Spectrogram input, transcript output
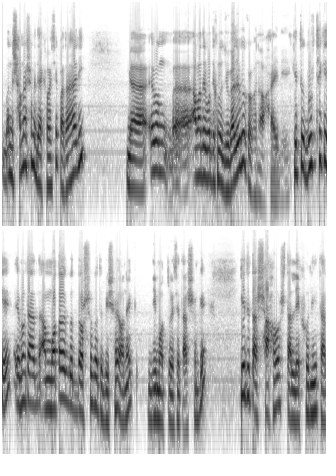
মানে সামনাসামনি দেখা হয়েছে, কথা হয়নি। এবং আমাদের মধ্যে কোনো যোগাযোগও কখনো হয়নি। কিন্তু দূর থেকে এবং তার মতাদর্শগত বিষয়ে অনেক দ্বিমত রয়েছে তার সঙ্গে। কিন্তু তার সাহস, তার লেখনী, তার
